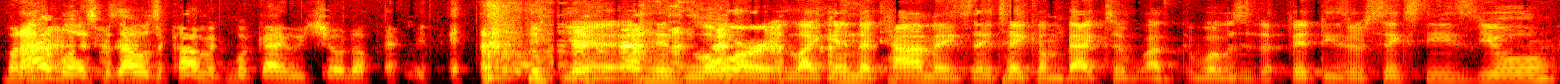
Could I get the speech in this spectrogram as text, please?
but I was because I was a comic book guy who showed up every day. yeah, and his lore, like in the comics, they take him back to what what was it, the fifties or sixties, Yule?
